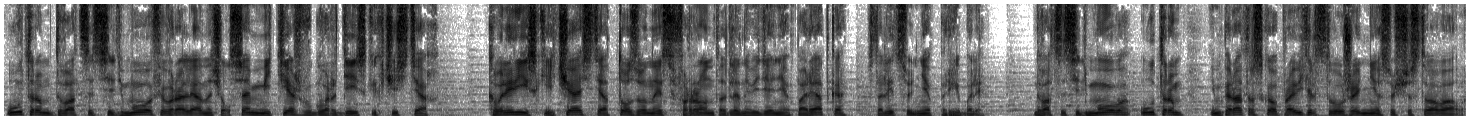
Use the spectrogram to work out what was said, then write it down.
Утром 27 февраля начался мятеж в гвардейских частях. Кавалерийские части, отозванные с фронта для наведения порядка, в столицу не прибыли. 27-го утром императорского правительства уже не существовало.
